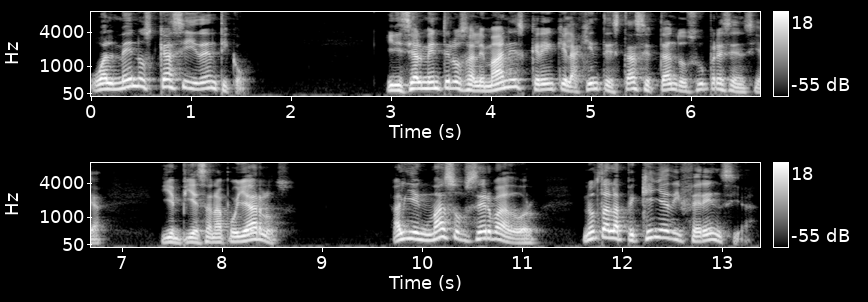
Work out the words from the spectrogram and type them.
o al menos casi idéntico. Inicialmente los alemanes creen que la gente está aceptando su presencia y empiezan a apoyarlos. Alguien más observador nota la pequeña diferencia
